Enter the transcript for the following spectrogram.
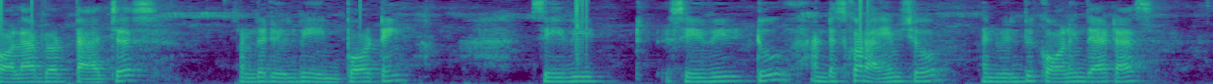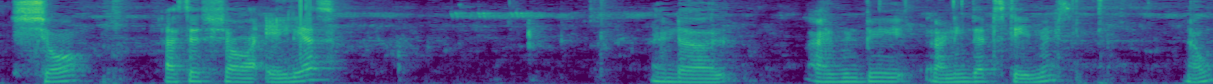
colab.patches from that we'll be importing cv cv2 underscore im show and we'll be calling that as show as a show alias. And uh, I will be running that statements now.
